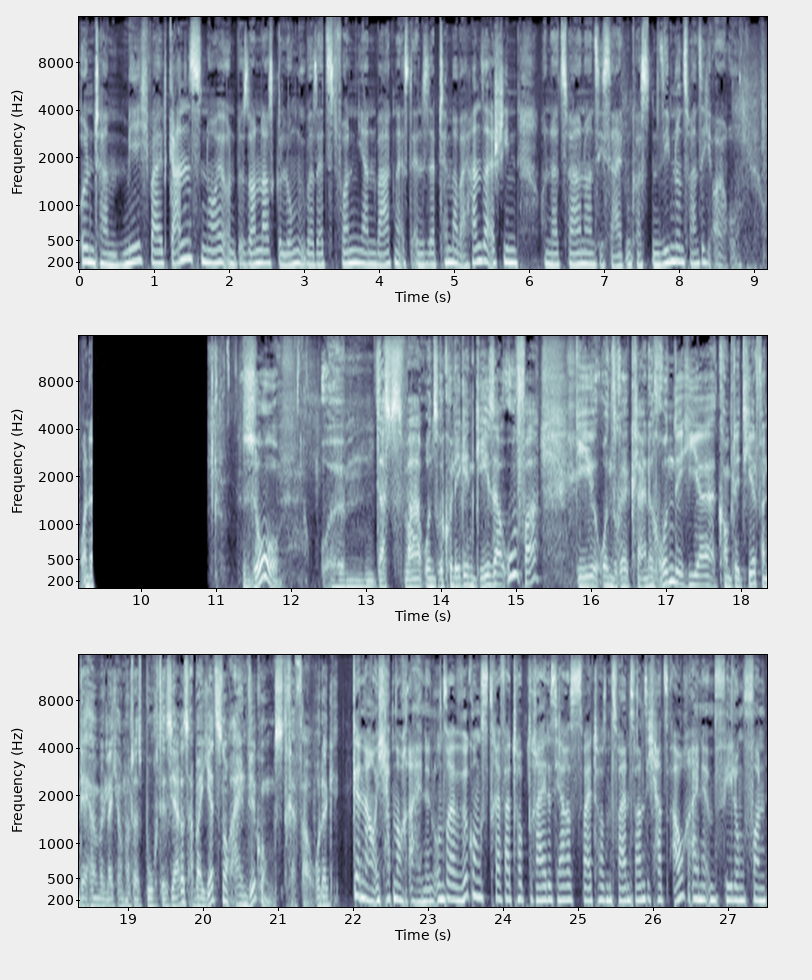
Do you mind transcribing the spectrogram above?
unterm Milchwald. Ganz neu und besonders gelungen übersetzt von Jan Wagner ist Ende September bei Hansa erschienen. 192 Seiten kosten 27 Euro. Und so, das war unsere Kollegin Gesa Ufer, die unsere kleine Runde hier komplettiert. Von der hören wir gleich auch noch das Buch des Jahres. Aber jetzt noch einen Wirkungstreffer, oder? Genau, ich habe noch einen. In unserer Wirkungstreffer Top 3 des Jahres 2022 hat es auch eine Empfehlung von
